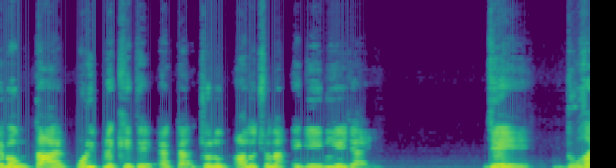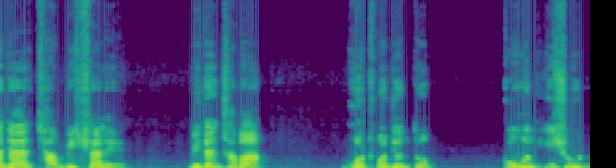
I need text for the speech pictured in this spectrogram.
এবং তার পরিপ্রেক্ষিতে একটা চলুন আলোচনা এগিয়ে নিয়ে যাই। যে দু হাজার ছাব্বিশ সালে বিধানসভা ভোট পর্যন্ত কোন ইস্যুর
